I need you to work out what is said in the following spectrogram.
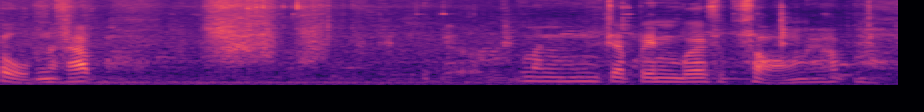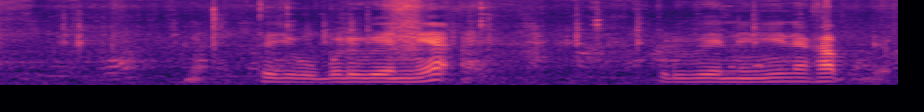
สูบนะครับ มันจะเป็นเบอร์ 12 นะครับเนี่ยจะอยู่บริเวณเนี้ย บริเวณนี้นะครับเดี๋ยว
